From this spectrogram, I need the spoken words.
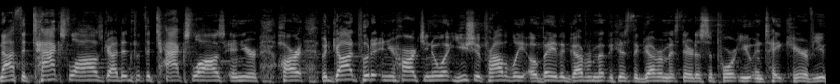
Not the tax laws. God didn't put the tax laws in your heart, but God put it in your heart. You know what? You should probably obey the government because the government's there to support you and take care of you.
